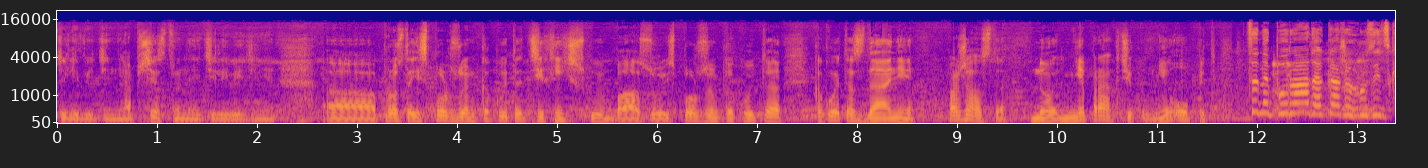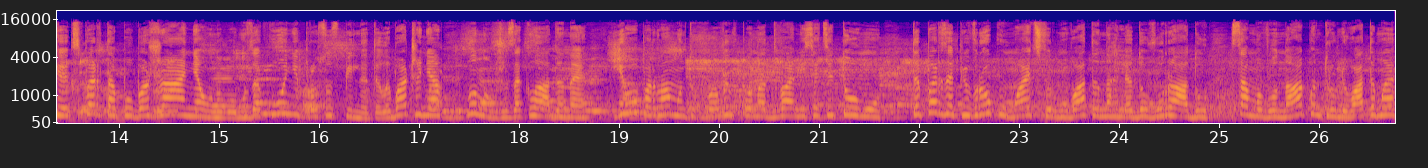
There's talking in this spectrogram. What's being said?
телевидение, общественное телевидение, просто используем какую-то техническую базу, используем какое-то какое здание, пожалуйста, но не практику, не опыт. Це не порада, каже грузинський експерт, а побажання. У новому законі про суспільне телебачення воно вже закладене. Його парламент ухвалив понад два місяці тому. Тепер за півроку мають сформувати наглядову раду. Саме вона контролюватиме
